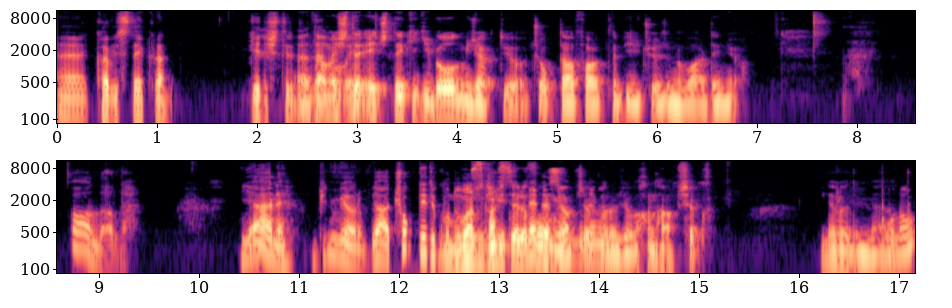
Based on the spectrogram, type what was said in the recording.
Ee, kavisli ekran Evet geliştirdiğinden ama işte. Edge'deki gibi olmayacak diyor. Çok daha farklı bir çözümü var deniyor. Allah Allah. Yani bilmiyorum. Ya çok dedikodu var Muz gibi. Ne telefon mu yapacaklar bilemedim. acaba? Ne yapacaklar? Bilemedim yani. Onu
